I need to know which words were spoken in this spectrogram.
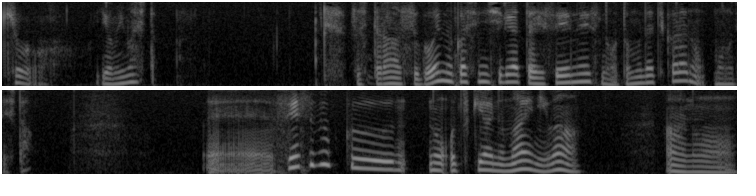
今日読みました。そしたらすごい昔に知り合った SNS のお友達からのものでした。えー、Facebook のお付き合いの前にはあの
